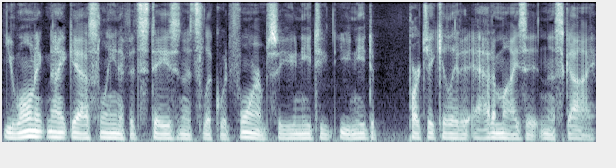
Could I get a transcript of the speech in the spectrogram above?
You won't ignite gasoline if it stays in its liquid form so you need to you need to particulate it atomize it in the sky.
